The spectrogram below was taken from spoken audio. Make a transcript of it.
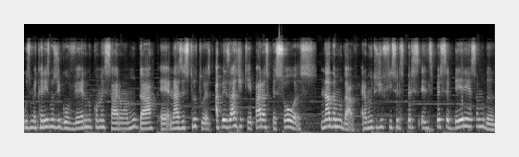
os mecanismos de governo começaram a mudar é, nas estruturas, apesar de que para as pessoas nada mudava, era muito difícil eles, eles perceberem essa mudança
